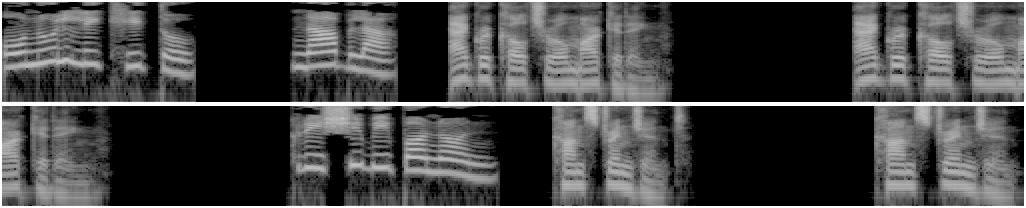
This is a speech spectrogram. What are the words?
অনুল্লিখিত। নাবলা। অ্যাগ্রিকালচারাল মার্কেটিং অ্যাগ্রিকালচারাল মার্কেটিং কৃষি বিপণন। Constringent, constringent,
